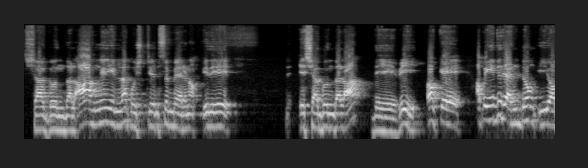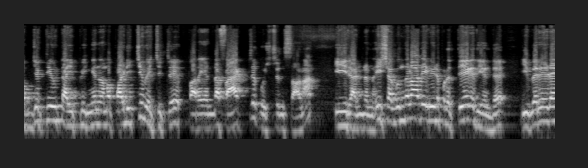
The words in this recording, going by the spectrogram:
ശകുന്തള. ആ അങ്ങനെയുള്ള ക്വസ്റ്റ്യൻസും വരണം. ഇത് ശകുന്തള ദേവി. ഓക്കെ അപ്പൊ ഇത് രണ്ടും ഈ ഒബ്ജക്റ്റീവ് ടൈപ്പിംഗ് നമ്മൾ പഠിച്ചു വെച്ചിട്ട് പറയേണ്ട ഫാക്ട് ക്വസ്റ്റ്യൻസ് ആണ് ഈ രണ്ടെണ്ണം. ഈ ശകുന്തള ദേവിയുടെ പ്രത്യേകതയുണ്ട്. ഇവരുടെ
